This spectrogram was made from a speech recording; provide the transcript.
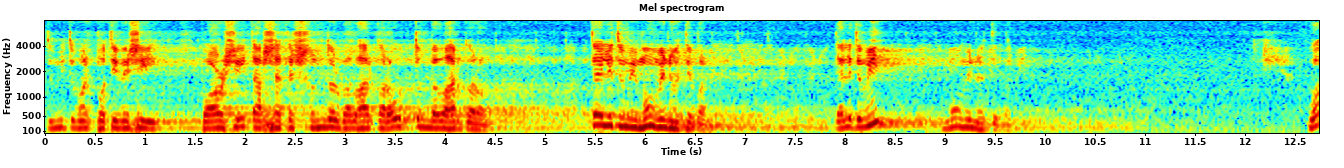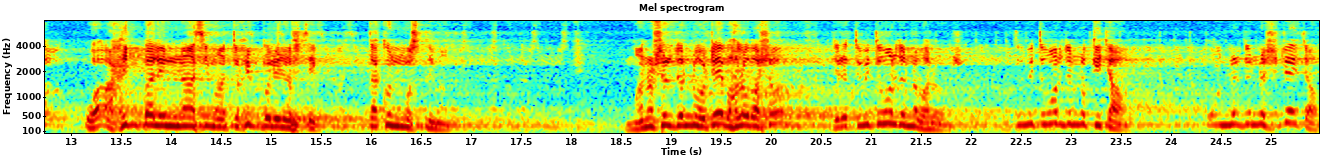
তুমি তোমার প্রতিবেশী পড়শি, তার সাথে সুন্দর ব্যবহার করো, উত্তম ব্যবহার করো। তাইলে তুমি মমিন হতে পারো। তাইলে তুমি মমিন হতে পারবে ও নাসিমা তুহিব্বলিল নফসিক তাকুন মুসলিমান। মানুষের জন্য ওটাই ভালোবাসো যেটা তুমি তোমার জন্য ভালোবাসো। তুমি তোমার জন্য কি চাও? অন্যের জন্য সেটাই চাও।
